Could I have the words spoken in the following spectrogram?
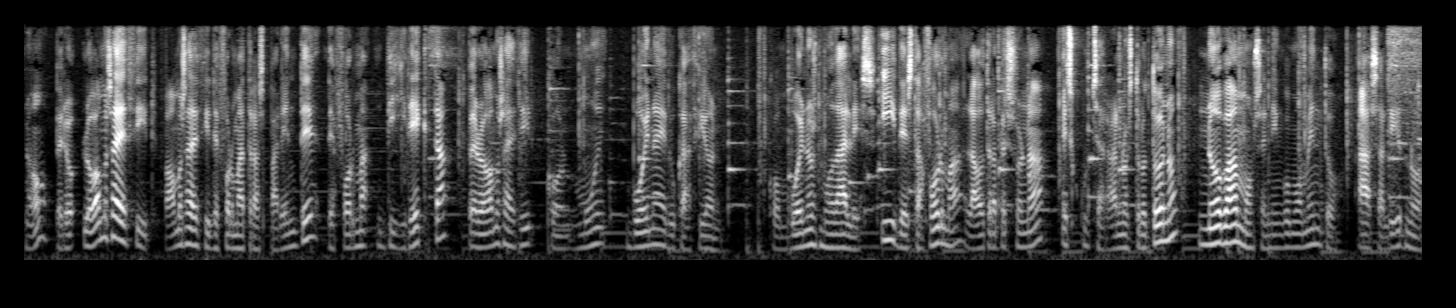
no, pero lo vamos a decir, vamos a decir de forma transparente, de forma directa, pero lo vamos a decir con muy buena educación con buenos modales. Y de esta forma la otra persona escuchará nuestro tono, no vamos en ningún momento a salirnos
